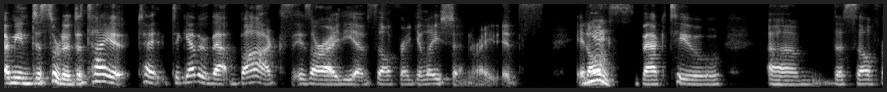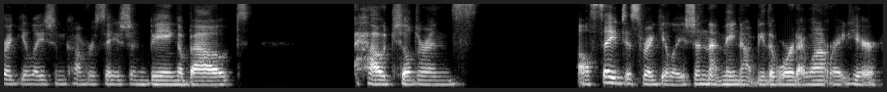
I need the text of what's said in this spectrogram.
i mean just sort of to tie it tie together that box is our idea of self-regulation right it's it all yes, comes back to um the self-regulation conversation being about how children's i'll say dysregulation that may not be the word i want right here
